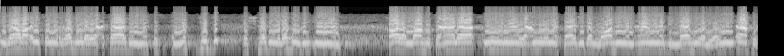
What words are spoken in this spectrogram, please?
إذا رأيتم الرجل يعتاد المسجد فاشهدوا له بالإيمان. قال الله تعالى إنما يعمر مساجد الله من آمن بالله واليوم الآخر.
